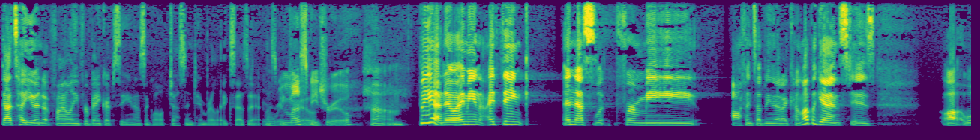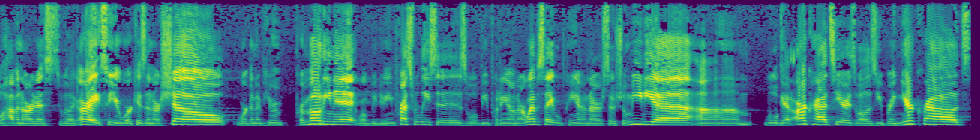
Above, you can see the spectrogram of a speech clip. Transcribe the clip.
That's how you end up filing for bankruptcy." And I was like, "Well, Justin Timberlake says it. It must be It must true." be true. But yeah, no, I mean, I think, and that's for me often something that I come up against is uh, we'll have an artist be like, all right, so your work is in our show. We're going to be promoting it. We'll be doing press releases. We'll be putting it on our website. We'll be on our social media. Um, we'll get our crowds here as well as you bring your crowds.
